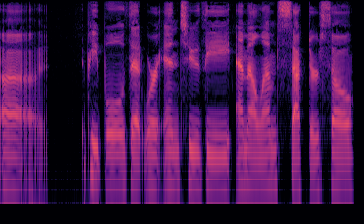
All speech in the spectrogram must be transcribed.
uh, people that were into the MLM sector. So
